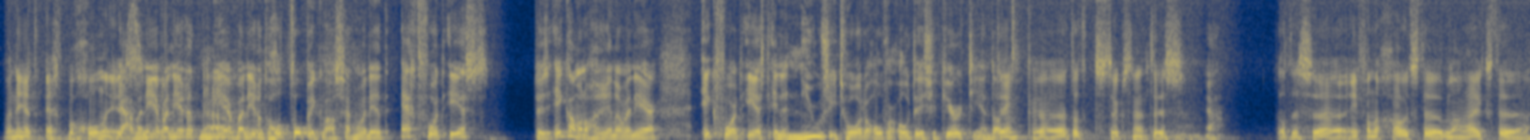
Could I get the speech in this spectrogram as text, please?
Wanneer het echt begonnen is. Ja, wanneer, wanneer, het Ja. meer, wanneer het hot topic was, zeg maar. Wanneer het echt voor het eerst... Dus ik kan me nog herinneren wanneer ik voor het eerst in het nieuws iets hoorde over OT security. En dat, Ik denk eh, dat het Stuxnet is. ja, Dat is eh, een van de grootste, belangrijkste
